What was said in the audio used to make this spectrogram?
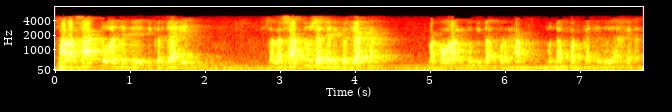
Salah satu aja di, dikerjain. Salah satu saja dikerjakan. Maka orang itu tidak berhak mendapatkan negeri akhirat.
